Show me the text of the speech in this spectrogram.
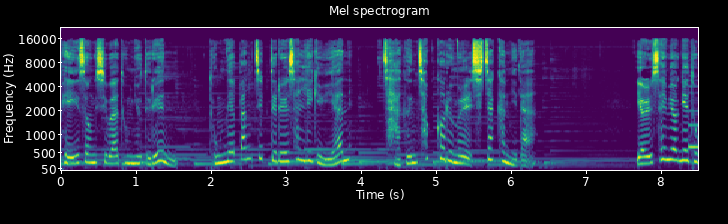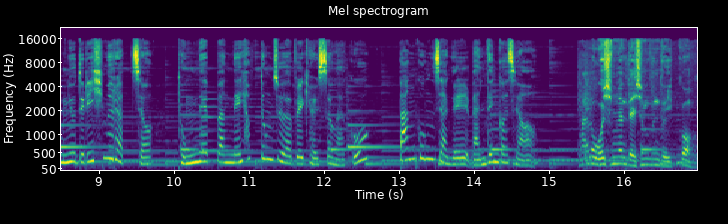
배희성 씨와 동료들은 동네 빵집들을 살리기 위한 작은 첫걸음을 시작합니다. 13명의 동료들이 힘을 합쳐 동네 빵내 협동조합을 결성하고 빵 공장을 만든 거죠. 한 50년 되신 분도 있고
